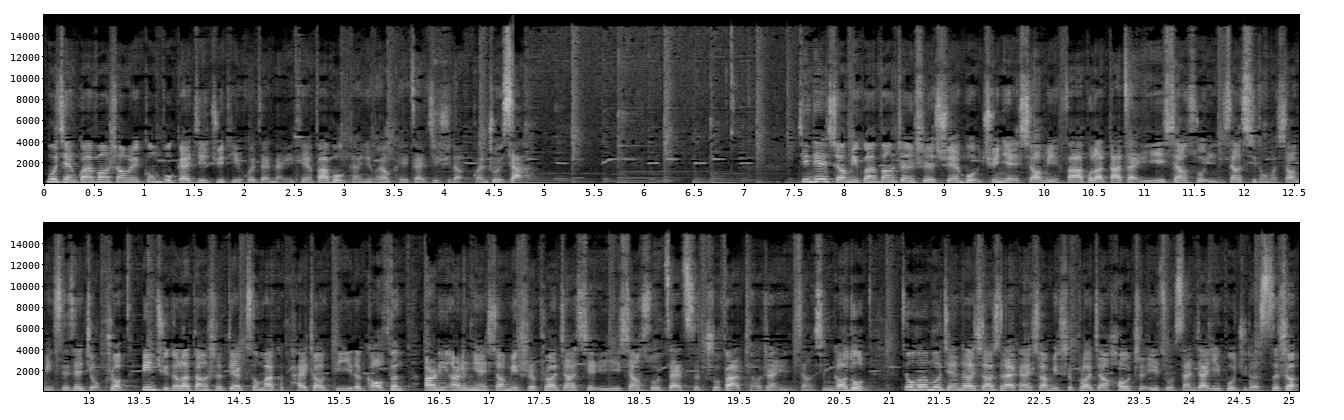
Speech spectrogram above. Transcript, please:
目前官方尚未公布该机具体会在哪一天发布，感兴趣朋友可以再继续的关注一下。今天，小米官方正式宣布，去年小米发布了搭载一亿像素影像系统的小米 CC9 Pro，并取得了当时 DxOMark 拍照第一的高分。二零二零年，小米十 Pro 将携一亿像素再次出发，挑战影像新高度。综合目前的消息来看，小米十 Pro 将后置一组三加一布局的四摄，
